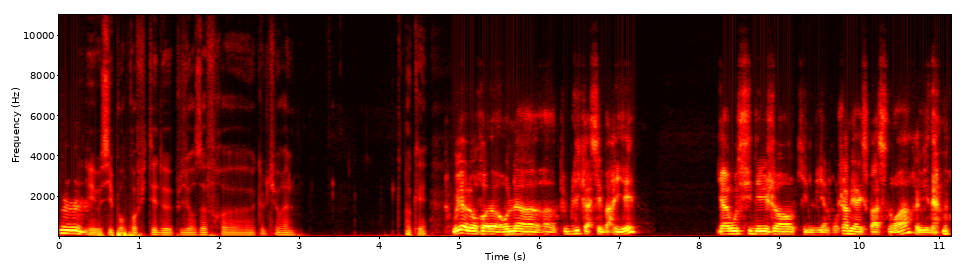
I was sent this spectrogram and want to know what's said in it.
mmh. et aussi pour profiter de plusieurs offres culturelles. Oui, alors on a un public assez varié. Il y a aussi des gens qui ne viendront jamais à Espace Noir, évidemment.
